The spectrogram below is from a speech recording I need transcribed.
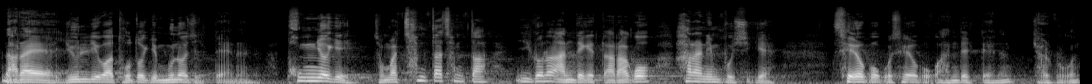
나라의 윤리와 도덕이 무너질 때에는 폭력이 정말 참다 참다 이거는 안 되겠다라고 하나님 보시기에 세어보고 세어보고 안 될 때는 결국은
